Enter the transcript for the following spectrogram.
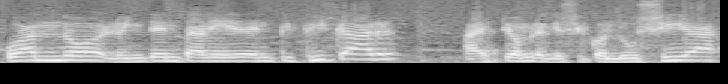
cuando lo intentan identificar a este hombre que se conducía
